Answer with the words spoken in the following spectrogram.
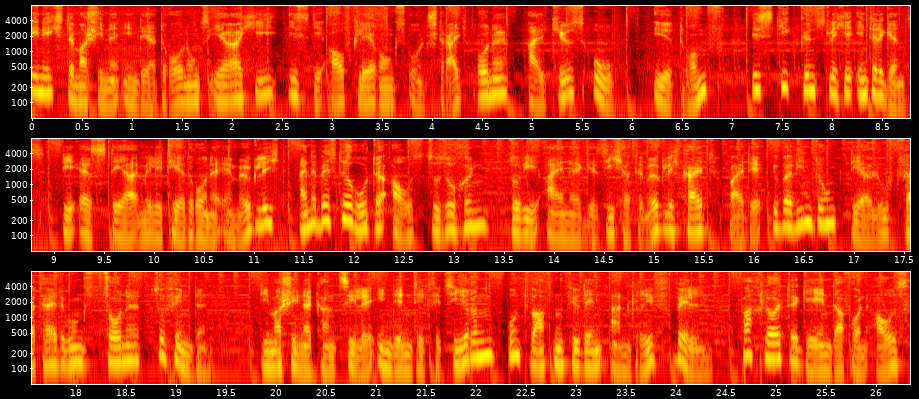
Die nächste Maschine in der Drohnungshierarchie ist die Aufklärungs- und Streikdrohne Altius U. Ihr Trumpf ist die künstliche Intelligenz, die es der Militärdrohne ermöglicht, eine beste Route auszusuchen sowie eine gesicherte Möglichkeit bei der Überwindung der Luftverteidigungszone zu finden. Die Maschine kann Ziele identifizieren und Waffen für den Angriff wählen. Fachleute gehen davon aus,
